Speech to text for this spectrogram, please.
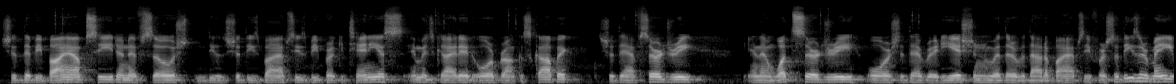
Should they be biopsied? And if so, should these biopsies be percutaneous, image guided, or bronchoscopic? Should they have surgery? And then what surgery? Or should they have radiation, whether without a biopsy first? So these are many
